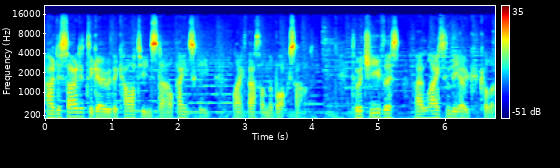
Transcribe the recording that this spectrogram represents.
I decided to go with a cartoon style paint scheme like that on the box art. To achieve this, I lightened the ochre colour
